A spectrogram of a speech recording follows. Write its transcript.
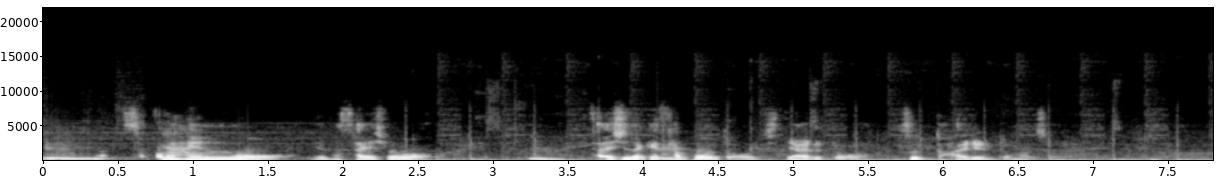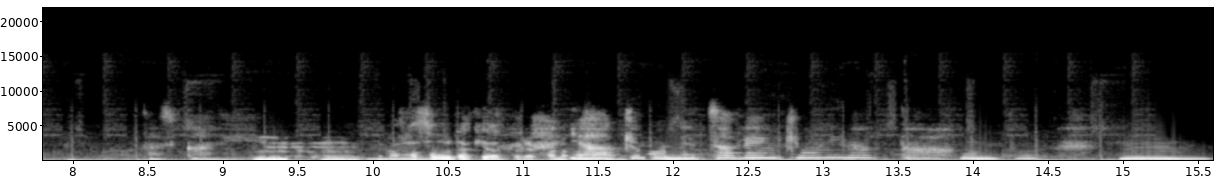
うん、そこら辺を、やっぱ最初、うん。最初だけサポートをしてやると、スッと入れると思うんですよね。確かうんに。うん。なんか誘うだけだったらやっぱなかいやなか。ー、今日めっちゃ勉強になった。ほんと。うん。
